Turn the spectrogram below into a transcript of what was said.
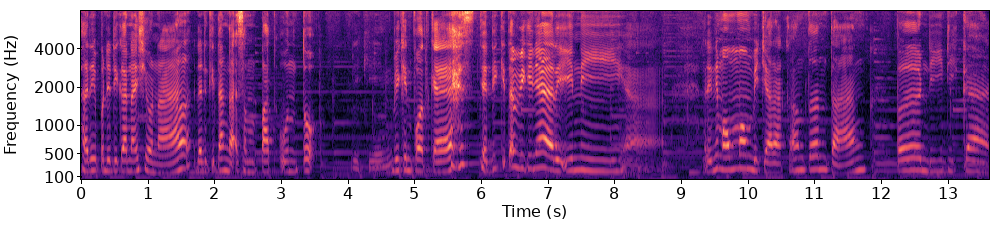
Hari Pendidikan Nasional dan kita nggak sempat untuk bikin bikin podcast, jadi kita bikinnya hari ini. Nah, hari ini mau membicarakan tentang pendidikan.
